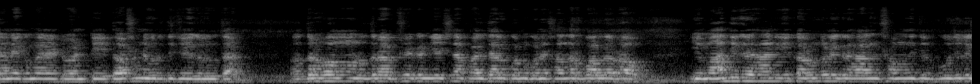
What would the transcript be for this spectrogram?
అనేకమైనటువంటి దోష నివృత్తి చేయగలుగుతాడు. రుద్రహోమం రుద్రాభిషేకం చేసిన ఫలితాలు కొన్ని కొన్ని సందర్భాల్లో రావు. ఈ మాంది గ్రహానికి కరుంగళి గ్రహానికి సంబంధించిన పూజలు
